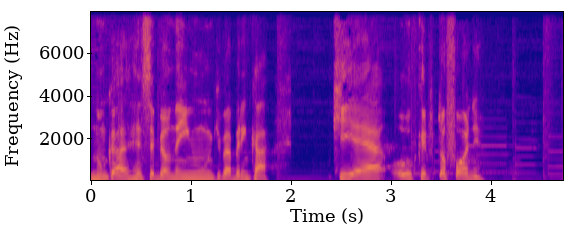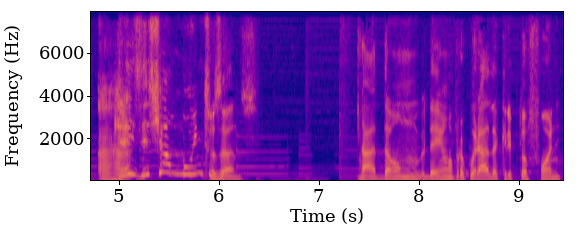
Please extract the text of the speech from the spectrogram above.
nunca recebeu nenhum aqui para brincar. Que é o criptofone. aham. Já existe há muitos anos. Tá? Dá um, dei uma procurada, criptofone,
